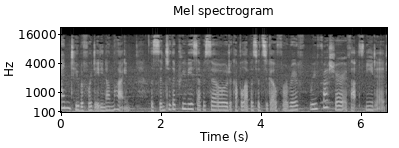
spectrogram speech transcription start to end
into before dating online. Listen to the previous episode a couple episodes ago for a re- refresher if that's needed.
